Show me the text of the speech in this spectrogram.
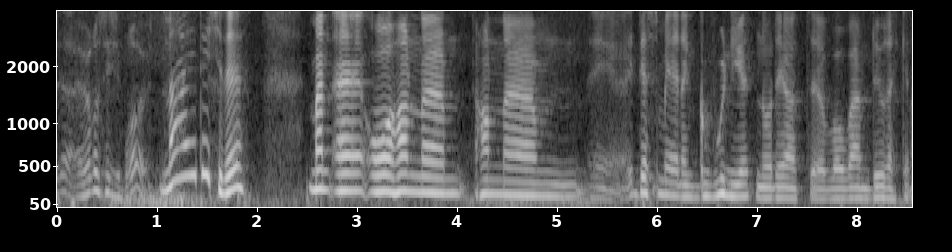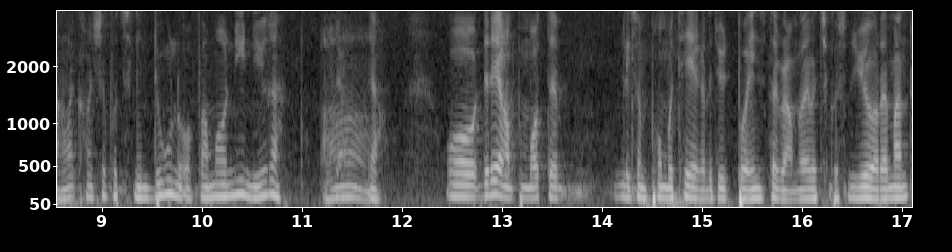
det høres ikke bra ut. Nei, det er ikke det. Men, eh, og han, eh, han eh, Det som er den gode nyheten nå, det er at eh, vår venn Dureken han har kanskje fått seg en donor, for han må ha ny nyre. Ah. Ja. Og det er det han på en måte liksom promoterer litt ut på Instagram. og Jeg vet ikke hvordan du gjør det, men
